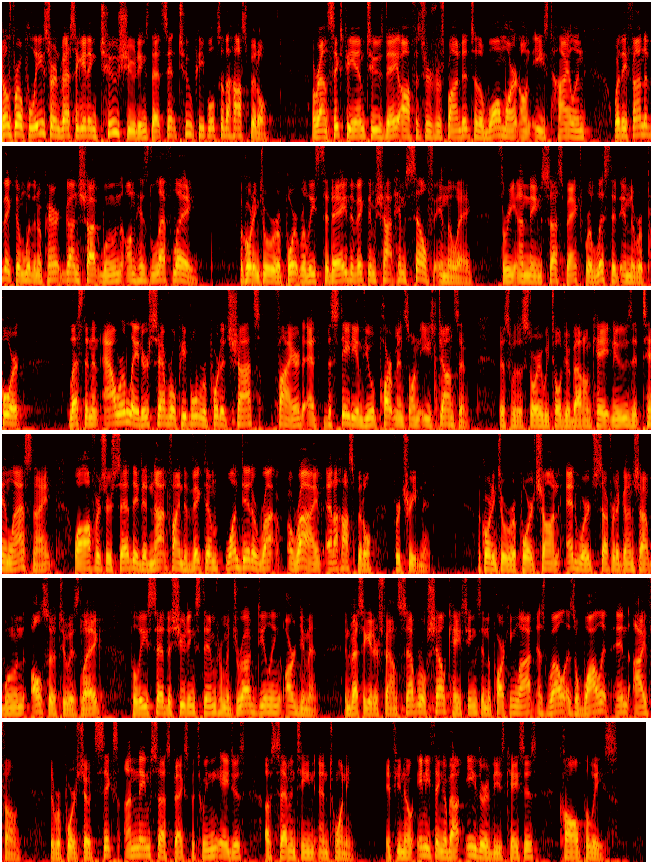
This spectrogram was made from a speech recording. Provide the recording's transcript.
Jonesboro police are investigating two shootings that sent two people to the hospital. Around 6 p.m. Tuesday, officers responded to the Walmart on East Highland, where they found a victim with an apparent gunshot wound on his left leg. According to a report released today, the victim shot himself in the leg. Three unnamed suspects were listed in the report. Less than an hour later, several people reported shots fired at the Stadium View Apartments on East Johnson. This was a story we told you about on K8 News at 10 last night. While officers said they did not find a victim, one did ar arrive at a hospital for treatment. According to a report, Sean Edwards suffered a gunshot wound also to his leg. Police said the shooting stemmed from a drug dealing argument. Investigators found several shell casings in the parking lot as well as a wallet and iPhone. The report showed six unnamed suspects between the ages of 17 and 20. If you know anything about either of these cases, call police.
